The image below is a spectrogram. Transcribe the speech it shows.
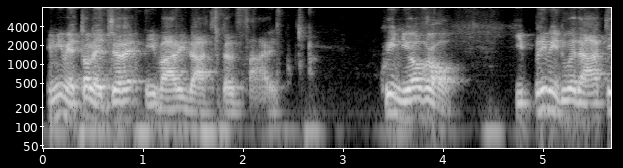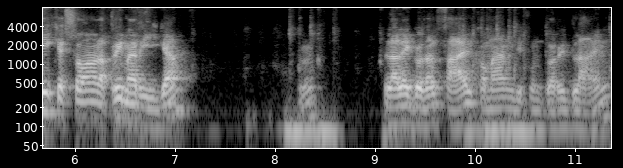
e mi metto a leggere i vari dati del file quindi avrò i primi due dati che sono la prima riga, mm, la leggo dal file, comandi.readline,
